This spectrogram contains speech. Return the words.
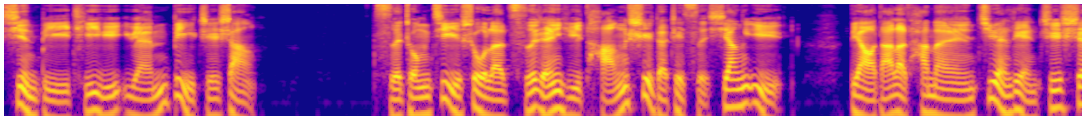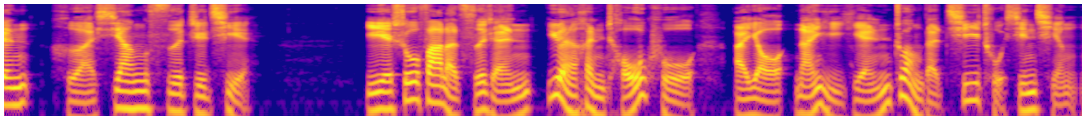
信笔题于原壁之上。词中记述了词人与唐氏的这次相遇，表达了他们眷恋之深和相思之切，也抒发了词人怨恨愁苦而又难以言状的凄楚心情。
